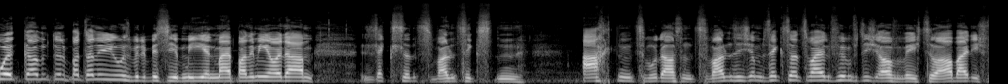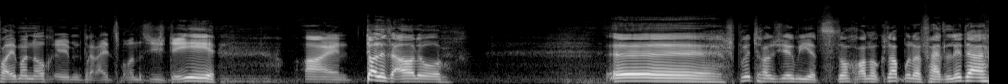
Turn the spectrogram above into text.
Welcome to the Battalion. Bitte bis busy mir in my Pandemie heute am 26. 26.08.2020 um 6.52 Uhr auf dem Weg zur Arbeit. Ich fahre immer noch im 320D. Ein tolles Auto. Äh, Sprit habe ich irgendwie jetzt doch auch noch knapp unter Viertel Liter.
